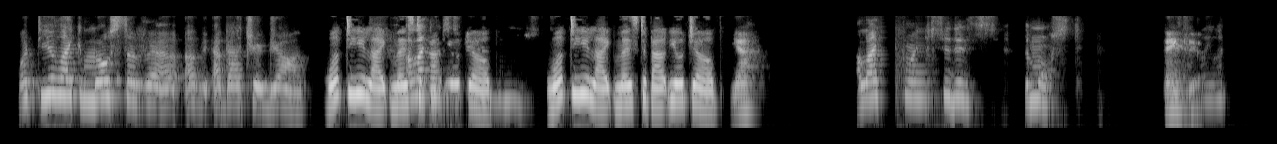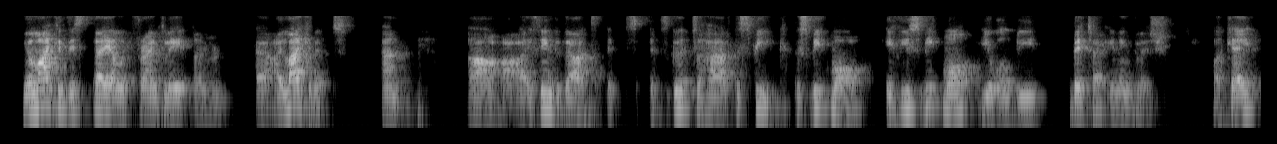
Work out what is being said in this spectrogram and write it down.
What do you like most of, uh, of about your job? What do you like most like about your job? students the most. What do you like most about your job? Yeah, I like my students the most. thank you. You like it this day, frankly, um, uh, I liked it. And uh, I think that it's it's good to have to speak, to speak more. If you speak more, you will be better in English, okay?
